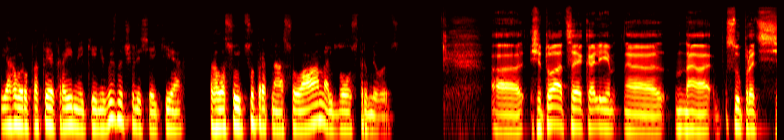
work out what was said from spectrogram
Я говорю про тыя краіны якія не вызначыліся якія галасуюць супраць нас уан альбо устрымліваюць сітуацыя калі на супраць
